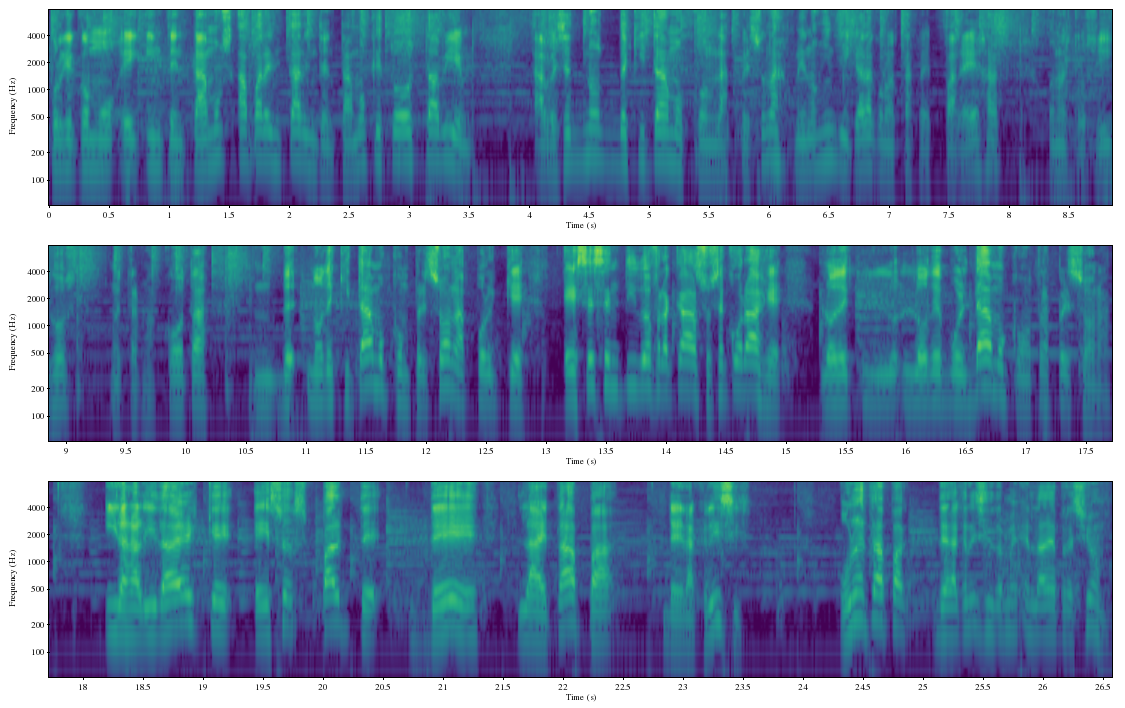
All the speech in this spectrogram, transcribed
Porque como eh, intentamos aparentar, intentamos que todo está bien, a veces nos desquitamos con las personas menos indicadas, con nuestras parejas, con nuestros hijos, nuestras mascotas. Nos desquitamos con personas porque ese sentido de fracaso, ese coraje, lo, lo, desbordamos con otras personas. Y la realidad es que eso es parte de la etapa de la crisis. Una etapa de la crisis también es la depresión,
